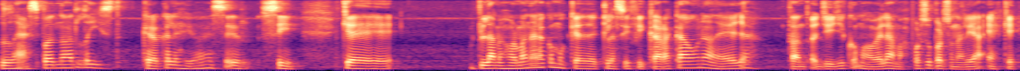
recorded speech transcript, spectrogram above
last but not least, creo que les iba a decir, sí, que la mejor manera como que de clasificar a cada una de ellas, tanto a Gigi como a Bella, más por su personalidad, es que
